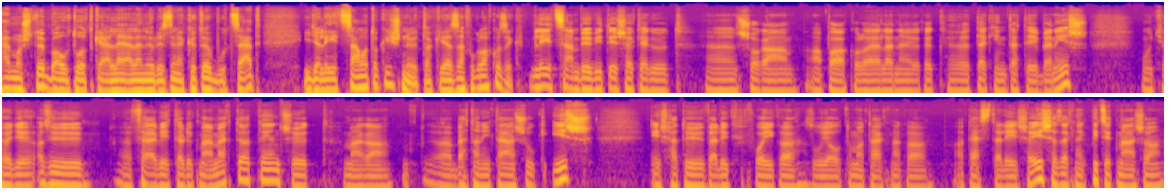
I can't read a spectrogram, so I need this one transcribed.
hát most több autót kell leellenőrizni, meg több utcát, így a létszámotok is nőtt, aki ezzel foglalkozik? Létszámbővítése került sor a, a parkoló ellenőrök tekintetében is, úgyhogy az ő felvételük már megtörtént, sőt, már a, a betanításuk is, és hát ő velük folyik az új automatáknak a a tesztelése is. Ezeknek picit más a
